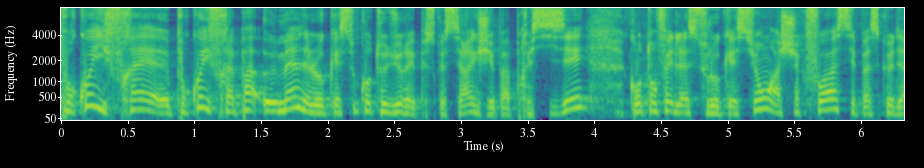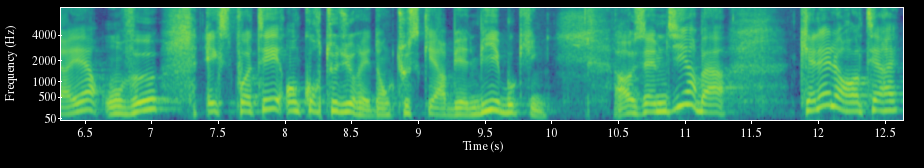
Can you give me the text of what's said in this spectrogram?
pourquoi ils feraient, pourquoi ils feraient pas eux-mêmes la location courte durée? Parce que c'est vrai que j'ai pas précisé. Quand on fait de la sous-location, à chaque fois, c'est parce que derrière, on veut exploiter en courte durée. Donc tout ce qui est Airbnb et Booking. Alors vous allez me dire, bah, quel est leur intérêt?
